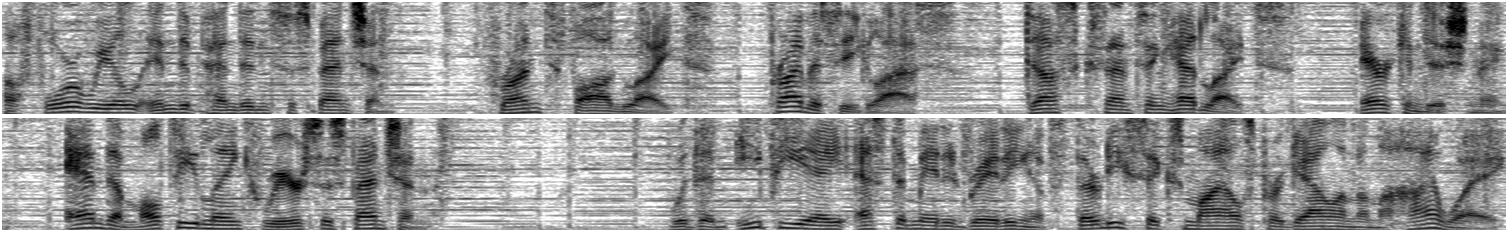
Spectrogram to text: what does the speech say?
a four-wheel independent suspension, front fog lights, privacy glass, dusk sensing headlights, air conditioning, and a multi-link rear suspension. With an EPA estimated rating of 36 miles per gallon on the highway,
